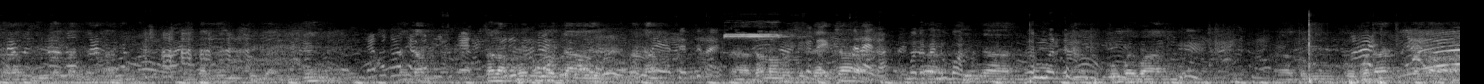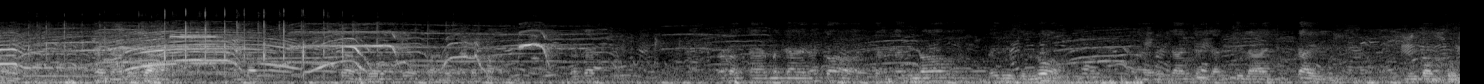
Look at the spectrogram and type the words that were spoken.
สถานที่จัดการแข่งขันนะครับนี่เป็นอย่างยิ่งนะครับสำหรับผมผู้บรรยายนะครับเซ็ตเท่าไหร่อ่าท่านรองประสิทธิ์แห่งชาติเท่าไหร่เหรอมันจะเป็นดูบอลทีมงานเออเหมือนกันครูไปวางเอ่อคุณครูพนักแล้วก็ ท่านหาวิชานะครับก็เป็นเรื่องฝ่ายประชาสัมพันะครับสำหรับการบรรยายนั้นก็อยากให้พี่น้องได้มีส่วนร่วมในการแข่งขันกีฬาใกล้มีความสุข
